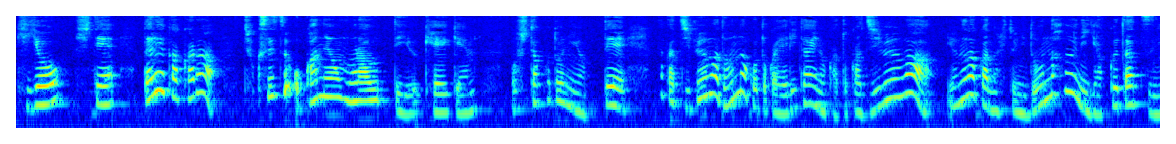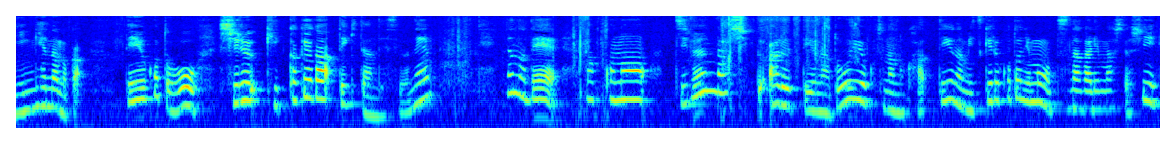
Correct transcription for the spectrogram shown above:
起業して誰かから直接お金をもらうっていう経験をしたことによってなんか自分はどんなことがやりたいのかとか自分は世の中の人にどんな風に役立つ人間なのかっていうことを知るきっかけができたんですよね。なので、まあ、この自分らしくあるっていうのはどういうことなのかっていうのを見つけることにもつながりましたし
